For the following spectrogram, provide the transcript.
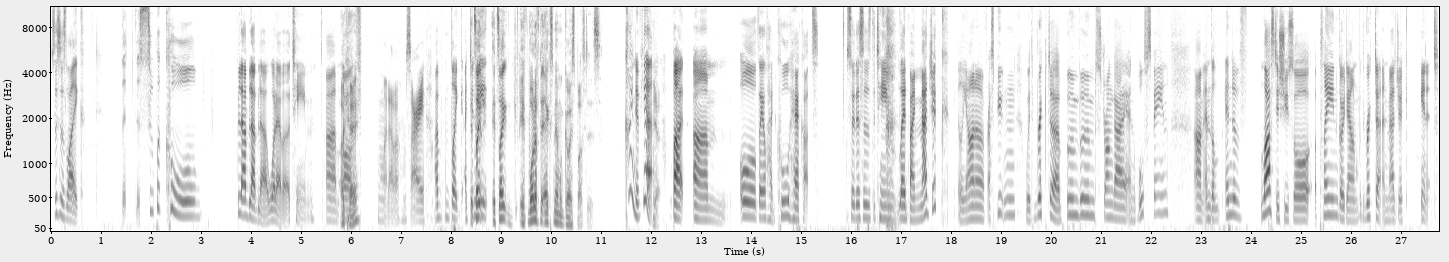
So this is like the, the super cool, blah blah blah, whatever team. Um, Okay. Of, whatever. I'm sorry. I've like I It's didn't. like eat- it's like if what if the X Men were Ghostbusters? Kind of, yeah. Yeah. But um, all they all had cool haircuts. So this is the team led by Magik, Illyana, Rasputin, with Rictor, Boom Boom, Strong Guy, and Wolfsbane. Um, and the end of last issue saw a plane go down with Rictor and Magik in it.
